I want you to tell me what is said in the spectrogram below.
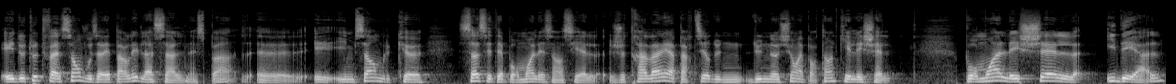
Et de toute façon, vous avez parlé de la salle, n'est-ce pas? Euh, Et il me semble que ça, c'était pour moi l'essentiel. Je travaille à partir d'une d'une notion importante qui est l'échelle. Pour moi, l'échelle idéale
